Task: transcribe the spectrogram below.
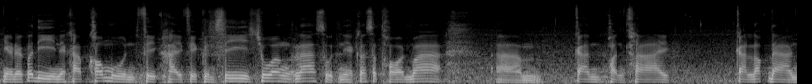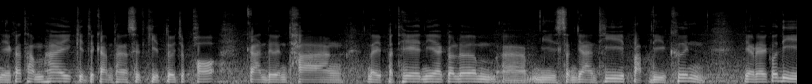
อย่างไรก็ดีนะครับ ข้อมูล High Frequency ช่วงล่าสุดเนี่ยก็สะท้อนว่าการผ่อนคลาย การล็อกดาวน์เนี่ยก็ทำให้กิจกรรมทางเศรษฐกิจ โดยเฉพาะการเดินทางในประเทศเนี่ยก็เริ่มมีสัญญาณที่ปรับดีขึ้น อย่างไรก็ดี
